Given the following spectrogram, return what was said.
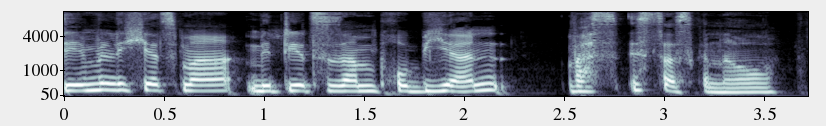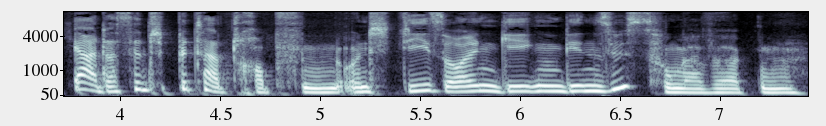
den will ich jetzt mal mit dir zusammen probieren. Was ist das genau? Ja, das sind Bittertropfen und die sollen gegen den Süßhunger wirken.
